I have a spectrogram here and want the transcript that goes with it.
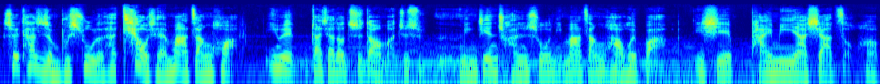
所以他忍不住了，他跳起来骂脏话，因为大家都知道嘛，就是民间传说，你骂脏话会把一些拍咪呀吓走哈。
